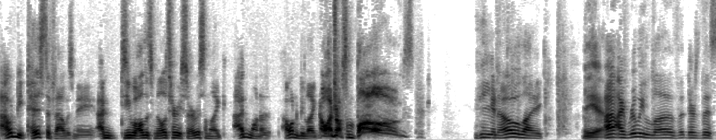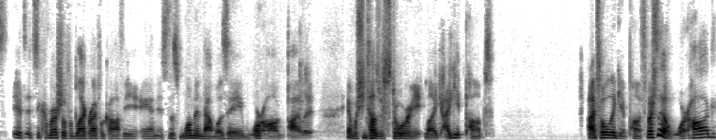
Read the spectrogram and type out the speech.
I would be pissed if that was me. I'd do all this military service. I'm like, I'd want to, I want to be like, no, I dropped some bombs. You know, like yeah, I, I really love. There's this. It's it's a commercial for Black Rifle Coffee, and it's this woman that was a Warthog pilot, and when she tells her story, like I get pumped. I totally get pumped, especially a Warthog.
